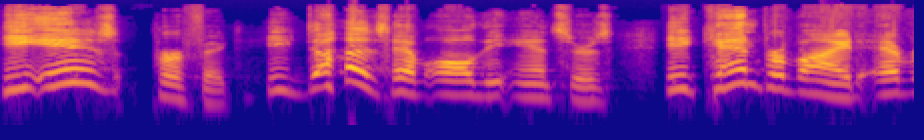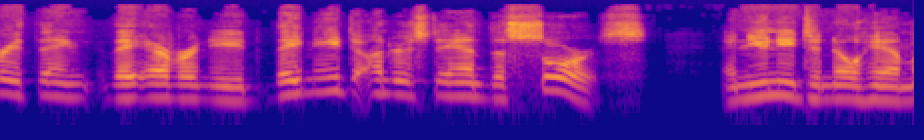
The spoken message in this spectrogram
He is perfect. He does have all the answers. He can provide everything they ever need. They need to understand the source, and you need to know Him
